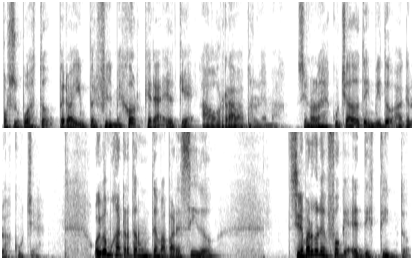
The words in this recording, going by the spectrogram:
por supuesto, pero hay un perfil mejor, que era el que ahorraba problemas. Si no lo has escuchado, te invito a que lo escuches. Hoy vamos a tratar un tema parecido sin embargo, el enfoque es distinto.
